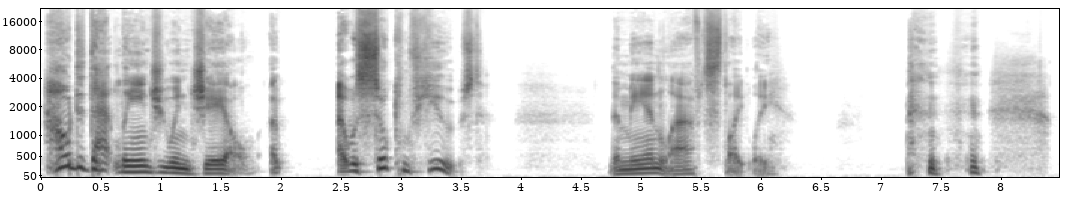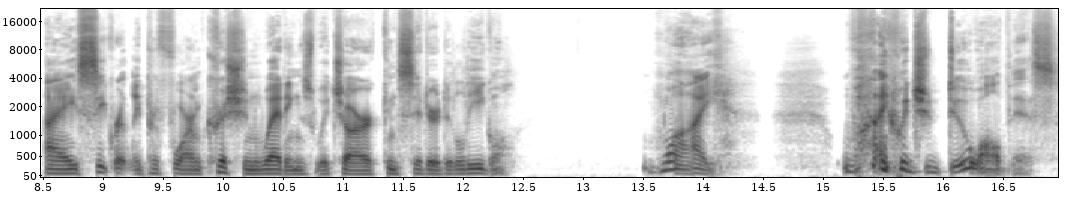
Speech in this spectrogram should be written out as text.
How did that land you in jail? Uh, I was so confused. The man laughed slightly. I secretly perform Christian weddings which are considered illegal. Why? Why would you do all this?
